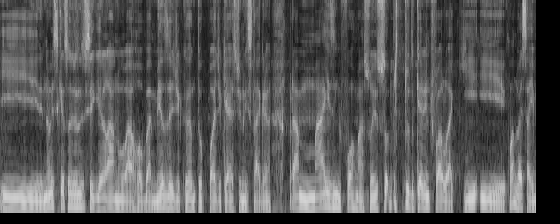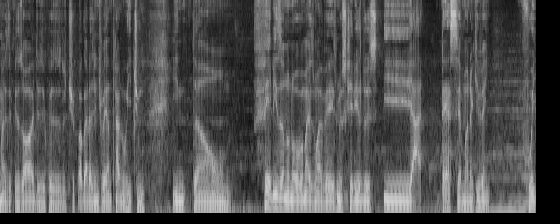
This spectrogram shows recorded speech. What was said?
E não esqueça de nos seguir lá no arroba Mesa de Canto Podcast no Instagram para mais informações sobre tudo que a gente falou aqui e quando vai sair mais episódios e coisas do tipo. Agora a gente vai entrar no ritmo. Então, feliz ano novo mais uma vez, meus queridos, e até semana que vem. Fui.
